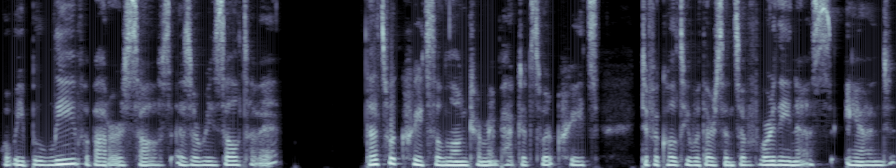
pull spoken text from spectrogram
what we believe about ourselves as a result of it, that's what creates the long term impact. It's what creates difficulty with our sense of worthiness and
